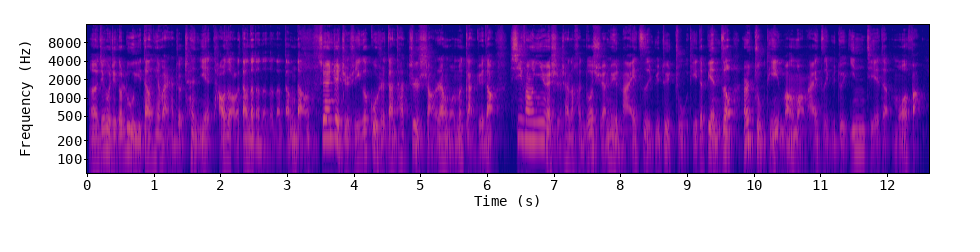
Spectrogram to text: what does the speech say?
呃，结果这个路易当天晚上就趁夜逃走了。等等等等等等等等。虽然这只是一个故事，但它至少让我们感觉到西方音乐史上的很多旋律来自于对主题的变奏，而主题往往来自于对音节的模仿。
